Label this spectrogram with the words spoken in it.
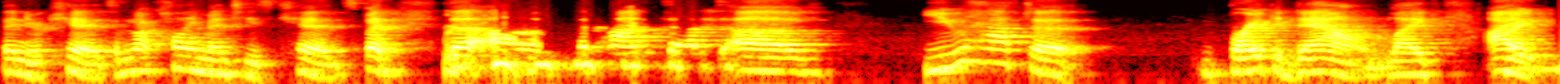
than your kids. I'm not calling mentees kids, but the, um, the concept of you have to break it down. Like I,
